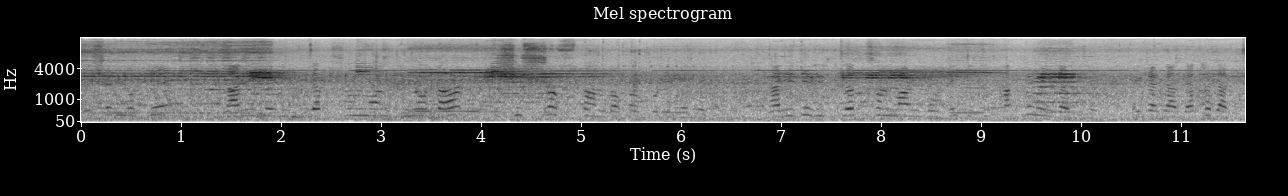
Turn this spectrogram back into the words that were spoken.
দেশের মধ্যে নারীদের ইজ্জত হীনতা, শীর্ষস্থান দখল করে নেবে। নারীদের ইজ্জত বলতে কিছু থাকবে না এই রাজ্যে, এটা যা দেখা যাচ্ছে।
